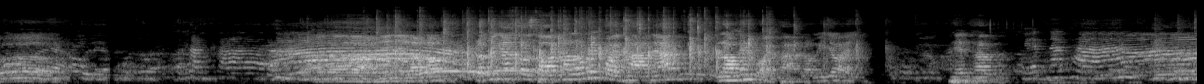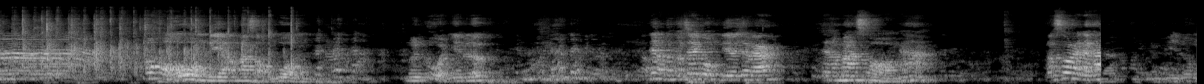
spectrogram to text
เอออ่านี่ๆเราเราเรามีการตรวจสอบนะเราไม่ปล่อยผ่านนะ เราไม่ปล่อยผ่านเราไม่ย่อยเพชร ครับเพชรนะคะก็ขอวงเดียวเอามาสองวง เหมือนอวดยังไม่รู้เนี่ยมันต้องใช้วงเดียวใช่ไหมแต่เอามาสองอะแล้วสร้อยอะไรครับมีรุ่ง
